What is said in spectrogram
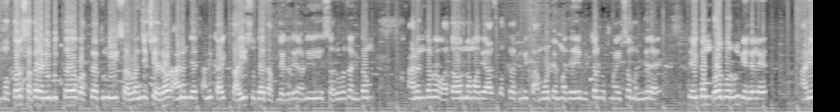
मकर संक्रांतीनिमित्त बघताय तुम्ही सर्वांच्या चेहऱ्यावर आनंद आहेत आणि काही ताई सुद्धा आहेत आपल्याकडे आणि सर्वजण एकदम आनंदमय वातावरणामध्ये आज बघताय तुम्ही कामोट्यामध्ये विठ्ठल रुक्माईचं मंदिर आहे. ते एकदम भरभरून गेलेलं आहे आणि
